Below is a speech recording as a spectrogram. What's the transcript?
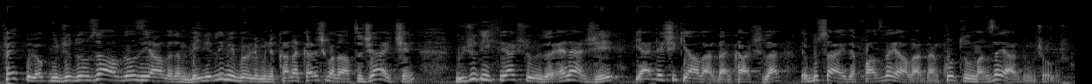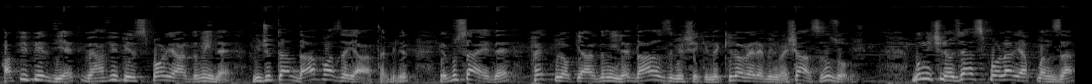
Fat block vücudunuza aldığınız yağların belirli bir bölümünü kana karışmadan atacağı için vücut ihtiyaç duyduğu enerjiyi yerleşik yağlardan karşılar ve bu sayede fazla yağlardan kurtulmanıza yardımcı olur. Hafif bir diyet ve hafif bir spor yardımı ile vücuttan daha fazla yağ atabilir ve bu sayede fat block yardımı ile daha hızlı bir şekilde kilo verebilme şansınız olur. Bunun için özel sporlar yapmanıza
